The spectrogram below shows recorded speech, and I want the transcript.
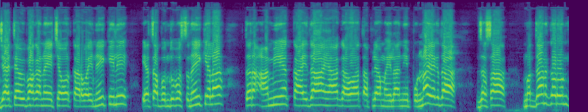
ज्या त्या विभागानं याच्यावर कारवाई नाही केली याचा बंदोबस्त नाही केला तर आम्ही कायदा ह्या गावात आपल्या महिलांनी पुन्हा एकदा जसा मतदान करून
